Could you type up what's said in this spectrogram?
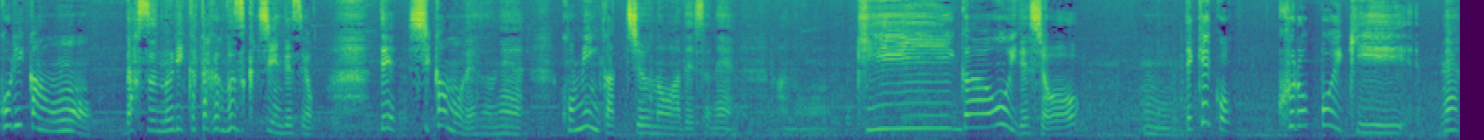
こり感を出す塗り方が難しいんですよ。でしかもですね古民家っちゅうのはですねあの木が多いでしょ、うん、で結構黒っぽい木ね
